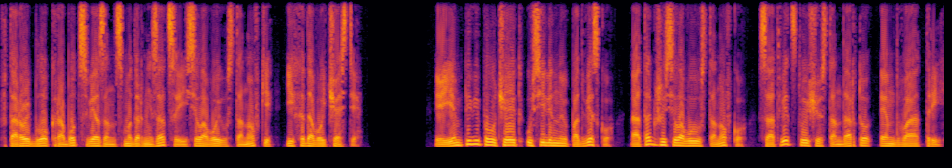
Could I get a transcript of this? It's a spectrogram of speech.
Второй блок работ связан с модернизацией силовой установки и ходовой части. AMPV получает усиленную подвеску, а также силовую установку, соответствующую стандарту M2.3.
